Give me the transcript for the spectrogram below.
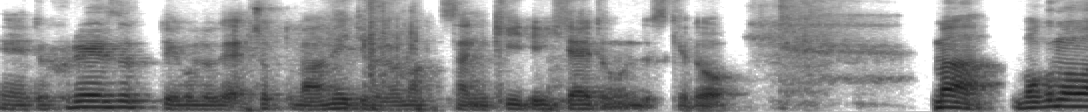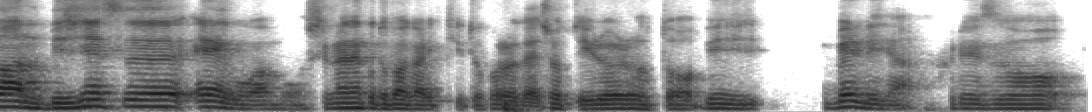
えー、とフレーズっていうことで、ちょっとまあネイティブのマットさんに聞いていきたいと思うんですけど、まあ僕もあのビジネス英語はもう知らないことばかりっていうところで、ちょっといろいろと便利なフレーズを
